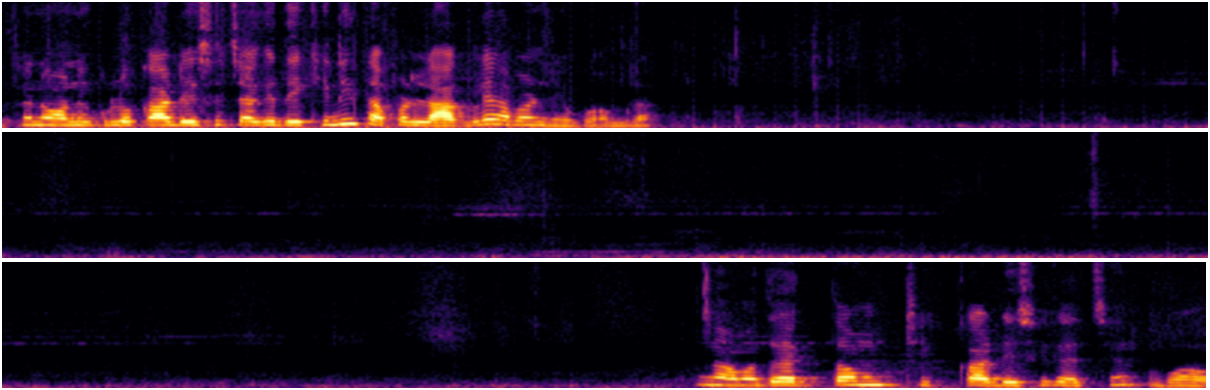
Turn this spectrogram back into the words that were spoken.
এখানে অনেকগুলো কার্ড এসেছে, আগে দেখিনি, তারপর লাগলে আবার নেব আমরা। না, আমাদের একদম ঠিক কার্ড এসে গেছেন ওয়াও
